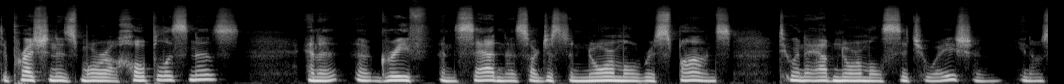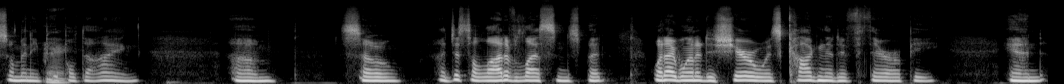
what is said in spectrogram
Depression is more a hopelessness, and a, a grief and sadness are just a normal response to an abnormal situation. You know, so many people dying. Um, so, uh, just a lot of lessons. But what I wanted to share was cognitive therapy and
